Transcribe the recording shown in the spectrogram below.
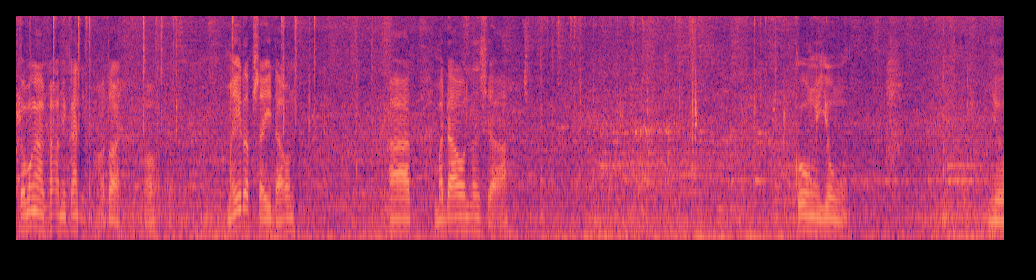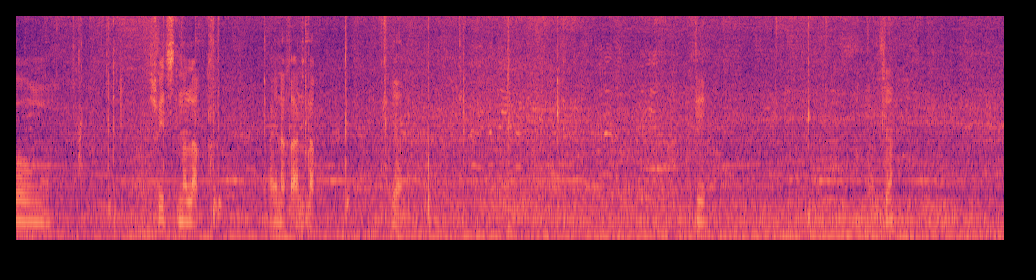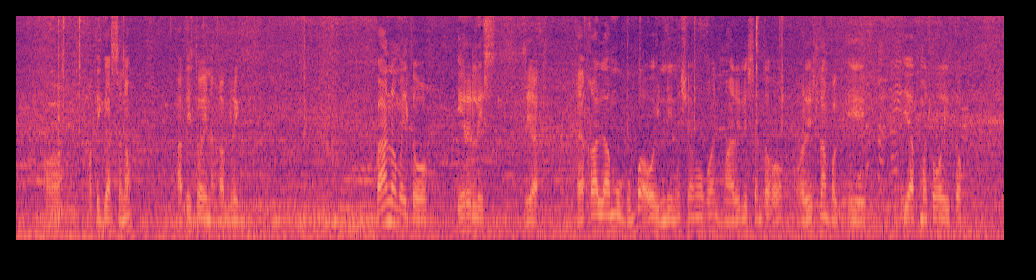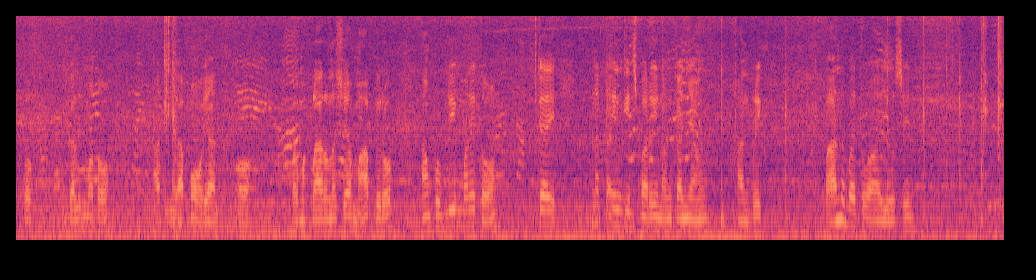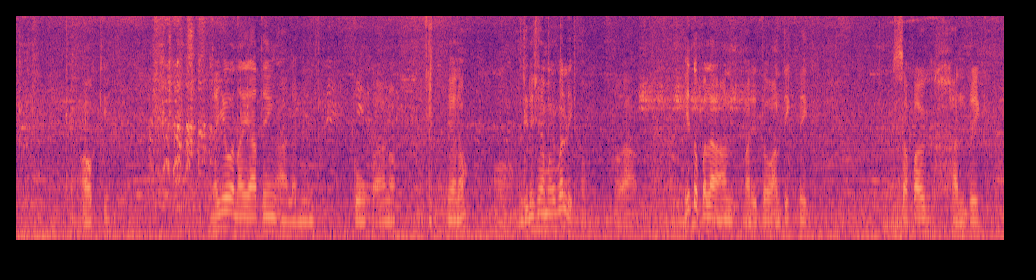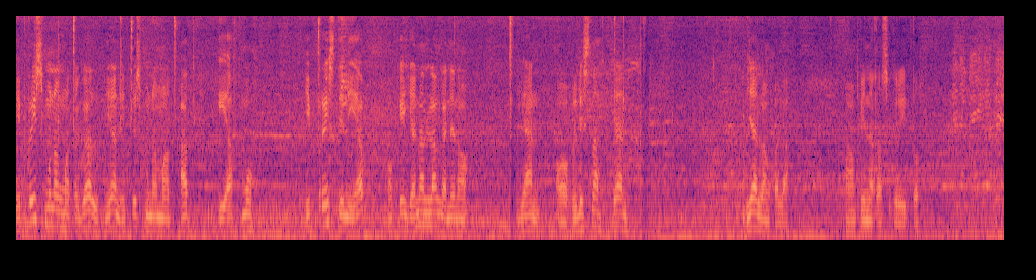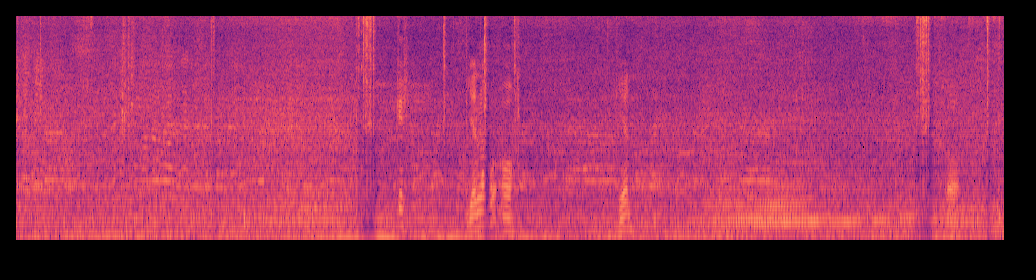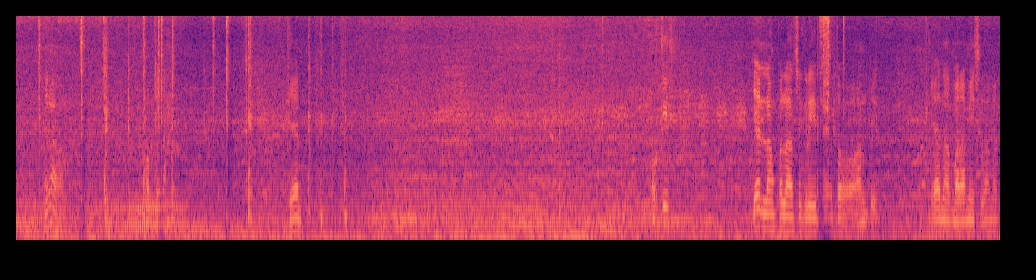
Ito mga ka-mechanic. Ito. Oh. Mahirap siya i-down. At ma-down lang siya kung yung yung switch na lock ay naka-unlock. Yan. Okay. Yan. Oh, matigas ano? At ito ay naka-brake. Paano mo ito i-release siya? Kaya kala mo guba o hindi na siya mo. Ma-release lang to oh. Ma-release lang pag i-up mo to ito. To. Galin mo to at i-up mo yan. Oh. Pag maklaro na siya, ma pero ang problema nito kay naka-engage pa rin ang kanyang handbrake. Paano ba ito ayusin? Okay. Ngayon ay ating alamin kung paano. Yan oh. oh hindi na siya maibalik. Oh. Oh, ah. ito pala ang panito ang technique sa pag handbrake. I-press mo ng matagal. Yan, i-press mo ng mat at i-off mo. I-press din i-off. Okay, ganan lang ganun oh. Yan. Oh, release na. Yan. Yan lang pala ang pinakasekreto. Okay. Yan lang po. Oh. Yan. Oh. Yan lang. Okay na. Yan. Okay. Yan lang pala ang sekreto ito. Oh, Andre. Yan at maraming salamat.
